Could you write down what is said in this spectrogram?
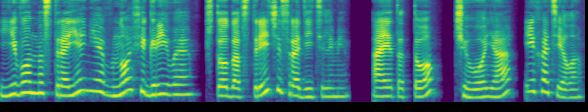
Его настроение вновь игривое, что до встречи с родителями. А это то, чего я и хотела.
